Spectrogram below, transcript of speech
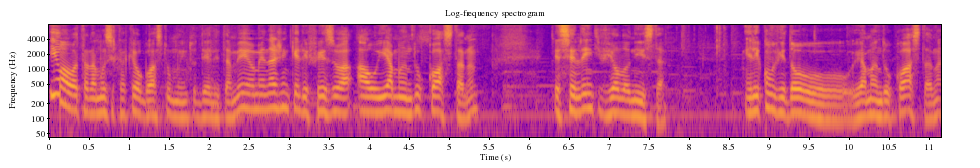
E uma outra música que eu gosto muito dele também é a homenagem que ele fez ao, ao Yamandu Costa, né? excelente violonista. Ele convidou o Yamandu Costa né?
